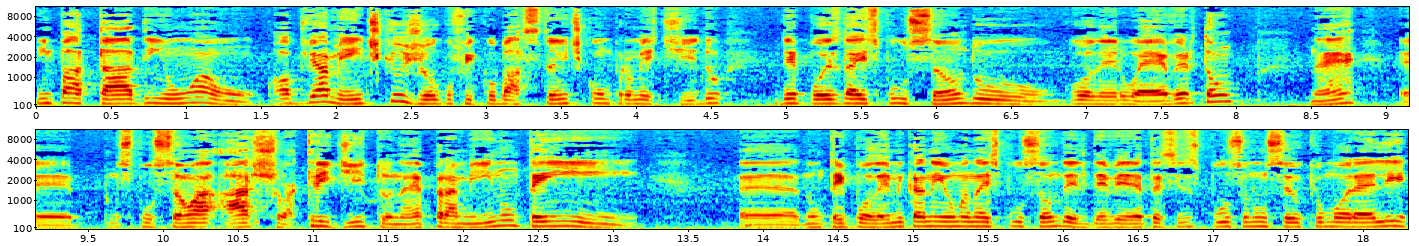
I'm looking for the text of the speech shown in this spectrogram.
empatado em 1 a 1. Obviamente que o jogo ficou bastante comprometido depois da expulsão do goleiro Everton, né? É, expulsão, acho, acredito, né? Para mim não tem é, não tem polêmica nenhuma na expulsão dele. Deveria ter sido expulso, não sei o que o Morelli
